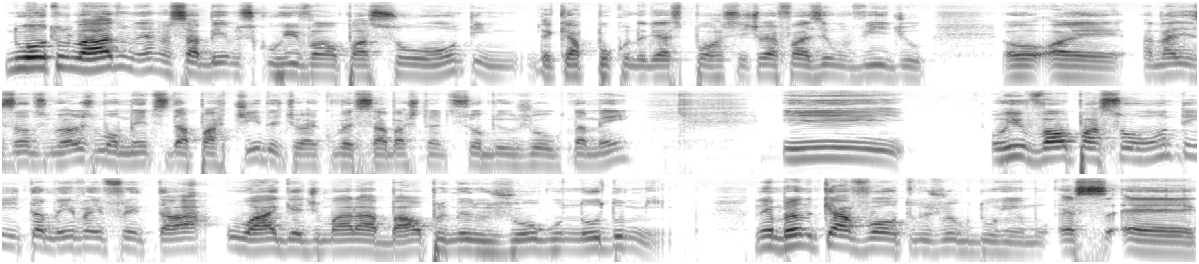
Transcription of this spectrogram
No outro lado, né, nós sabemos que o rival passou ontem. Daqui a pouco Aliás Esporte a gente vai fazer um vídeo é, analisando os melhores momentos da partida. A gente vai conversar bastante sobre o jogo também. E o rival passou ontem e também vai enfrentar o Águia de Marabá, o primeiro jogo no domingo. Lembrando que a volta do jogo do Remo é, é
